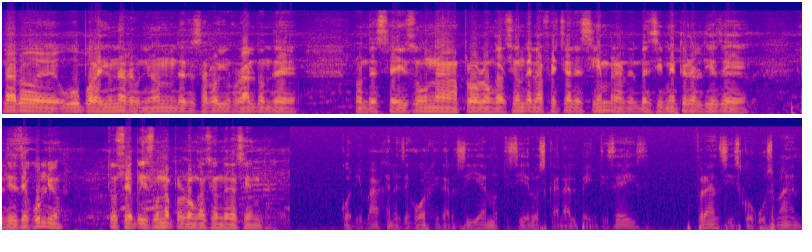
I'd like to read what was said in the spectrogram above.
claro, eh, hubo por ahí una reunión de desarrollo rural donde donde se hizo una prolongación de la fecha de siembra, el vencimiento era el 10 de, el 10 de julio, entonces hizo una prolongación de la siembra. Con imágenes de Jorge García, Noticieros Canal 26, Francisco Guzmán.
